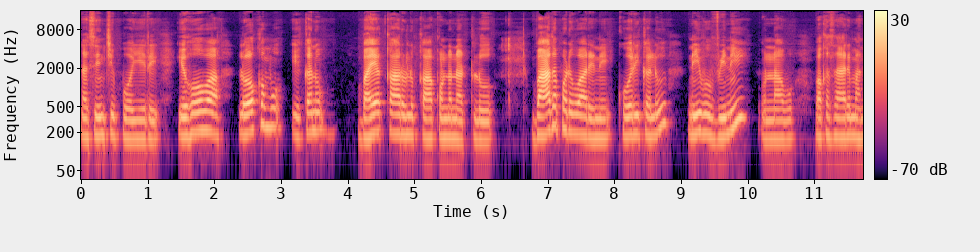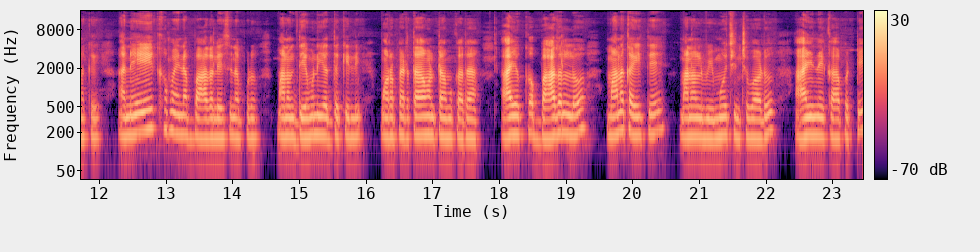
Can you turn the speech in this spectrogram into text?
నశించిపోయిరి. యహోవా లోకము ఇకను భయకారులు కాకుండానట్లు బాధపడు వారిని కోరికలు నీవు విని ఉన్నావు. ఒకసారి మనకి అనేకమైన బాధలేసినప్పుడు మనం దేవుని యొద్దకి వెళ్ళి మొరపెడతా ఉంటాము కదా. ఆ యొక్క బాధల్లో మనకైతే మనల్ని విమోచించేవాడు ఆయనే కాబట్టి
